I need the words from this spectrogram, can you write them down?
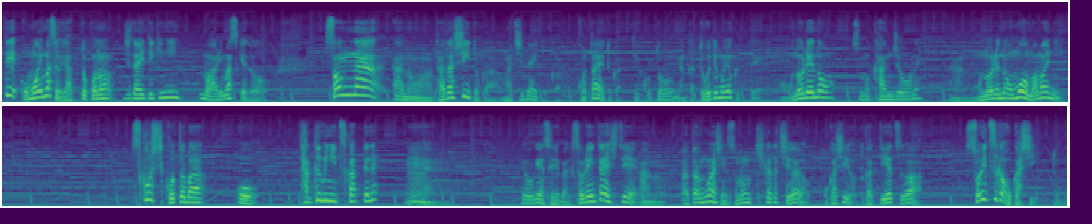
って思いますよ。やっとこの時代的にもありますけど、そんな、あの、正しいとか間違いとか答えとかっていうことなんかどうでもよくって、己のその感情をね、あの己の思うままに、少し言葉を巧みに使ってね、うんえー表現すればいい。それに対して、あの、頭ごなしにその聞き方違うよ、おかしいよ。とかっていうやつは、そいつがおかしいと思う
